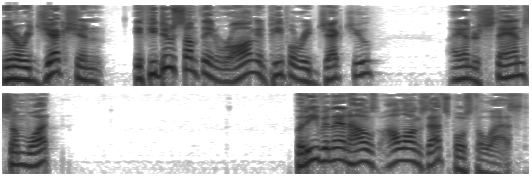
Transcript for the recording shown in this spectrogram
You know, rejection, if you do something wrong and people reject you, I understand somewhat. But even then, how how long is that supposed to last?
